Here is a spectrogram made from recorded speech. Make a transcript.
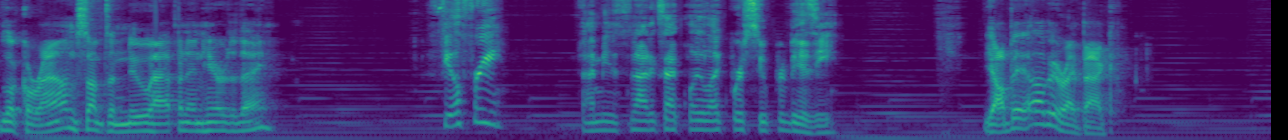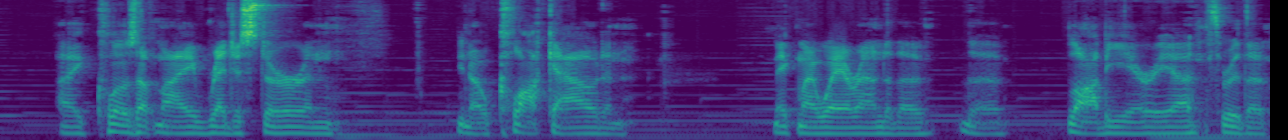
look around. Something new happening here today. Feel free. I mean, it's not exactly like we're super busy. Yeah, I'll be I'll be right back. I close up my register and you know clock out and make my way around to the the lobby area through the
